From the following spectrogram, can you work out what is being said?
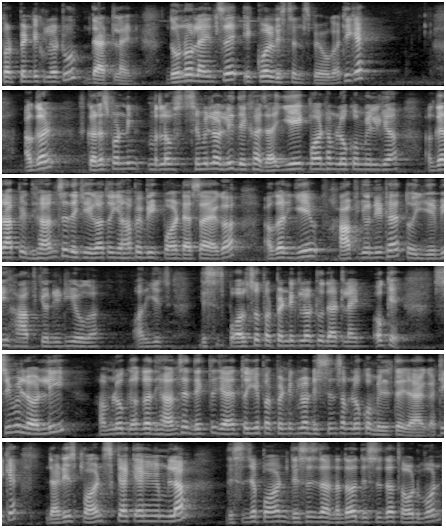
perpendicular to that line दोनों लाइन से इक्वल डिस्टेंस पे होगा, ठीक है? अगर करस्पॉन्डिंग मतलब सिमिलरली देखा जाए, ये एक पॉइंट हम लोग को मिल गया। अगर आप ये ध्यान से देखिएगा तो यहाँ पे भी एक पॉइंट ऐसा आएगा। अगर ये हाफ़ यूनिट है तो ये भी हाफ़ यूनिट ही होगा। और ये this is also perpendicular to that line okay similarly हम लोग अगर ध्यान से देखते जाए तो ये परपेंडिकुलर डिस्टेंस हम लोग को मिलते जाएगा, ठीक है? दैट इज़ पॉइंट्स क्या क्या मिला? This is a point this is the another this is the third one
